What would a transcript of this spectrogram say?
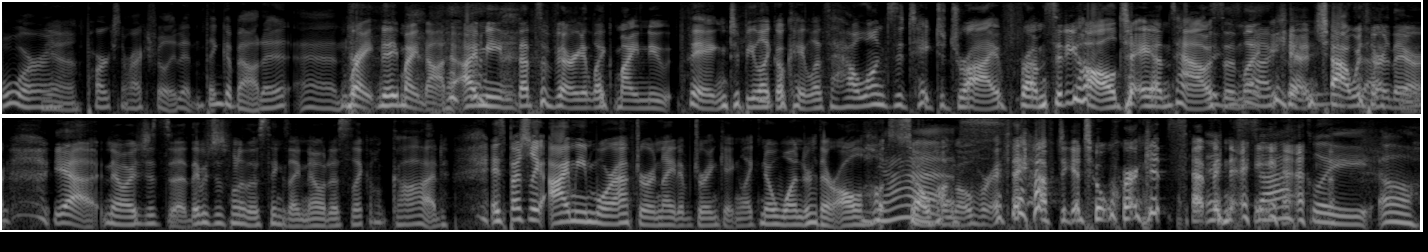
or Yeah. Parks and Rec really didn't think about it and Right, they might not. I mean, that's a very like minute thing to be like, okay, let's. How long does it take to drive from City Hall to Anne's house and like yeah, and Exactly, chat with her there? Yeah, no, it's just uh, it was just one of those things I noticed. Like, oh god, especially I mean more after a night of drinking. Like, no wonder they're all ho- so hungover Yes. if they have to get to work at seven a.m. Exactly. oh,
